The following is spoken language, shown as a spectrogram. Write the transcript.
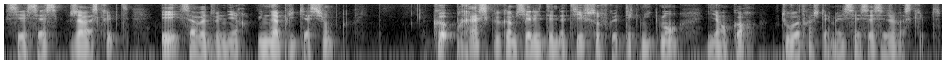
CSS, JavaScript, et ça va devenir une application presque comme si elle était native, sauf que techniquement, il y a encore tout votre HTML, CSS et JavaScript.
